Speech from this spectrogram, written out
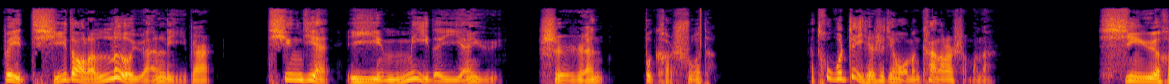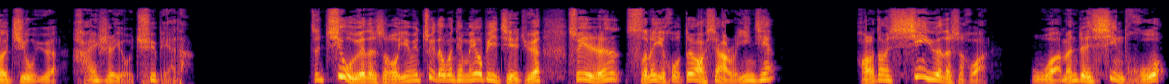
被提到了乐园里边，听见隐秘的言语是人不可说的。透过这些事情，我们看到了什么呢？新约和旧约还是有区别的。在旧约的时候，因为罪的问题没有被解决，所以人死了以后都要下入阴间。好了，到新约的时候啊，我们这信徒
